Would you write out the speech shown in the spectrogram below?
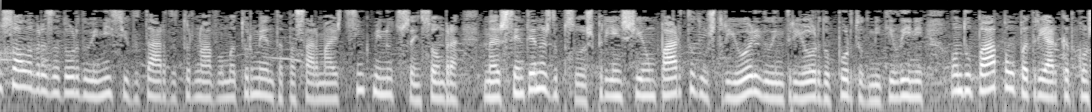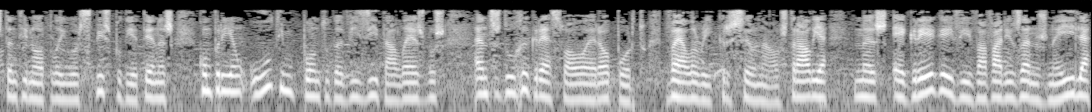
O sol abrasador do início de tarde tornava uma tormenta passar mais de cinco minutos sem sombra, mas centenas de pessoas preenchiam parte do exterior e do interior do porto de Mitilini, onde o Papa, o Patriarca de Constantinopla e o Arcebispo de Atenas cumpriam o último ponto da visita a Lesbos antes do regresso ao aeroporto. Valerie cresceu na Austrália, mas é grega e vive há vários anos na ilha,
